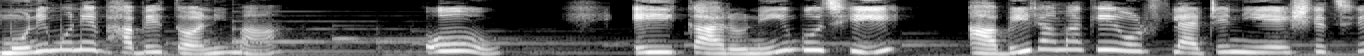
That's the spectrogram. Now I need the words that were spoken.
মনে মনে ভাবে তনিমা, ও, এই কারণেই বুঝি আবির আমাকে ওর ফ্ল্যাটে নিয়ে এসেছে।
